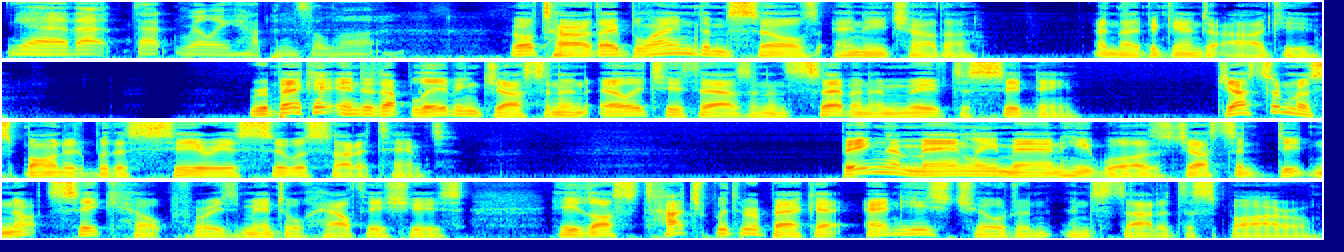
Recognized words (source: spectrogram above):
Yeah, that that really happens a lot. Well, Tara, they blamed themselves and each other, and they began to argue. Rebecca ended up leaving Justin in early 2007 and moved to Sydney. Justin responded with a serious suicide attempt. Being the manly man he was, Justin did not seek help for his mental health issues. He lost touch with Rebecca and his children and started to spiral.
